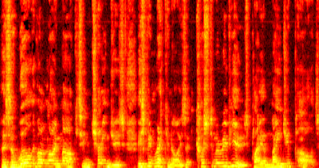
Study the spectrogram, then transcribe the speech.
As the world of online marketing changes, it's been recognised that customer reviews play a major part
